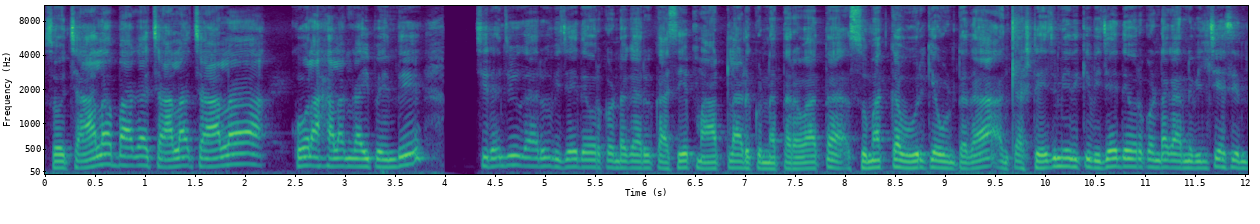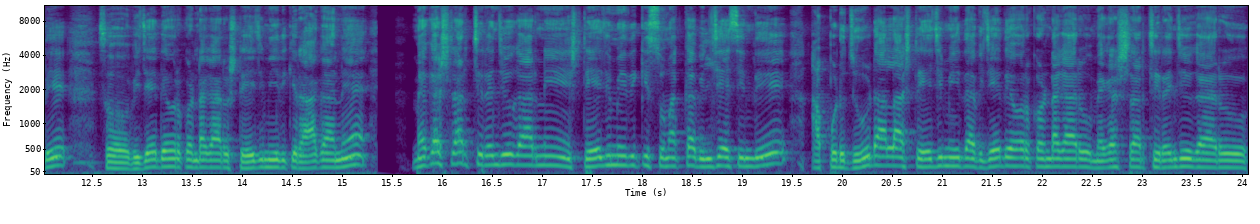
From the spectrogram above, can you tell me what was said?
సో చాలా బాగా చాలా చాలా కోలాహలంగా అయిపోయింది. చిరంజీవి గారు విజయ్ దేవరకొండ గారు కాసేపు మాట్లాడుకున్న తర్వాత సుమక్క ఊరికే ఉంటుందా? ఇంకా స్టేజ్ మీదకి విజయ్ దేవరకొండ గారిని పిలిచేసింది. సో విజయ్ దేవరకొండ గారు స్టేజ్ మీదకి రాగానే మెగాస్టార్ చిరంజీవి గారిని స్టేజ్ మీదకి సుమక్క పిలిచేసింది. అప్పుడు చూడాల స్టేజ్ మీద విజయ్ దేవరకొండ గారు మెగాస్టార్ చిరంజీవి గారు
